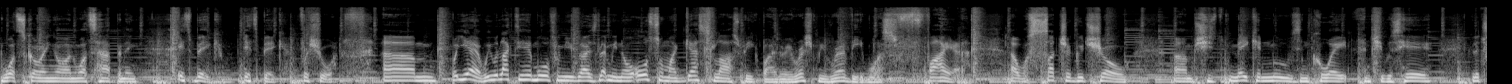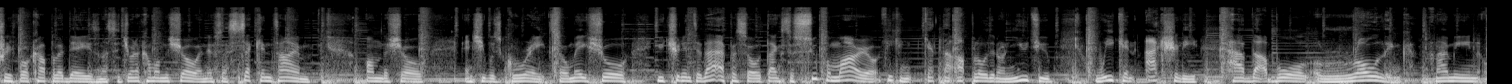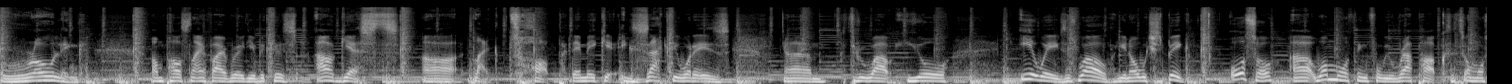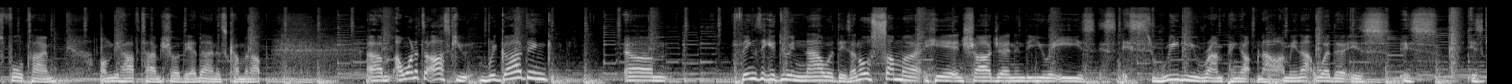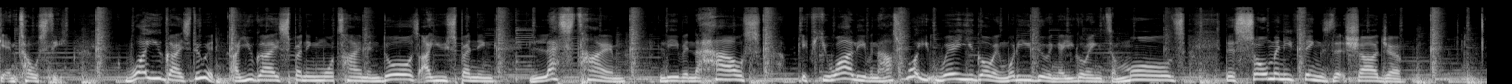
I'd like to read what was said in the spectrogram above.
what's going on, what's happening. It's big. It's big for sure. Um, but yeah, we would like to hear more from you guys. Let me know. Also, my guest last week, by the way, Reshmi Revi, was fire. That was such a good show. Um, she's making moves in Kuwait, and she was here literally for a couple of days. And I said, "Do you want to come on the show?" And it was her second time on the show, and she was great. So make sure you tune into that episode. Thanks to Super Mario, if he can get that uploaded on YouTube, we can actually have that ball rolling, and I mean rolling on Pulse 95 Radio because our guests are like top. They make it exactly what it is um, throughout your earwaves as well, you know, which is big. Also, uh, one more thing before we wrap up because it's almost full time on the halftime show. The Adan is coming up. Um, I wanted to ask you regarding um, things that you're doing nowadays. I know summer here in Sharjah and in the UAE is, is, is really ramping up now. I mean, that weather is is is getting toasty. What are you guys doing? Are you guys spending more time indoors? Are you spending less time leaving the house? If you are leaving the house, what are you, where are you going? What are you doing? Are you going to malls? There's so many things that Sharjah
